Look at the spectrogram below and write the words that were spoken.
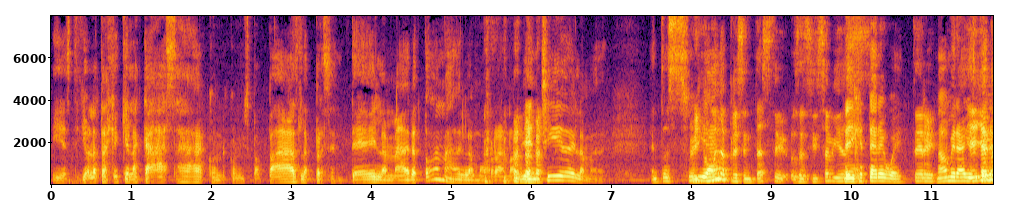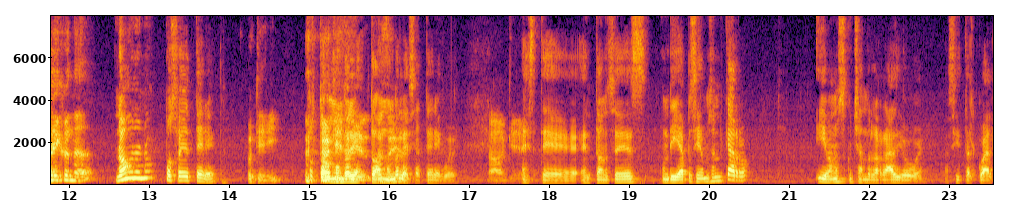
Y este, yo la traje aquí a la casa con, con mis papás, la presenté y la madre, a toda madre la morra, ¿no? Bien chida y la madre. Entonces un día ¿cómo la presentaste? O sea, sí sabías. le dije Tere, güey. Tere. No, mira, ¿Y ella no dijo nada? No, no, no, pues fue Tere. Ok. Pues todo el mundo, le, todo el sí. mundo le decía Tere, güey. Ah. Este, entonces, un día pues íbamos en el carro y íbamos escuchando la radio, güey, así tal cual.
